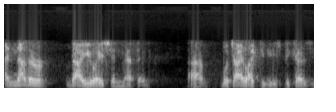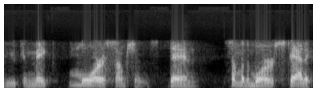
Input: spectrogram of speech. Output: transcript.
another valuation method um, which I like to use because you can make more assumptions than some of the more static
